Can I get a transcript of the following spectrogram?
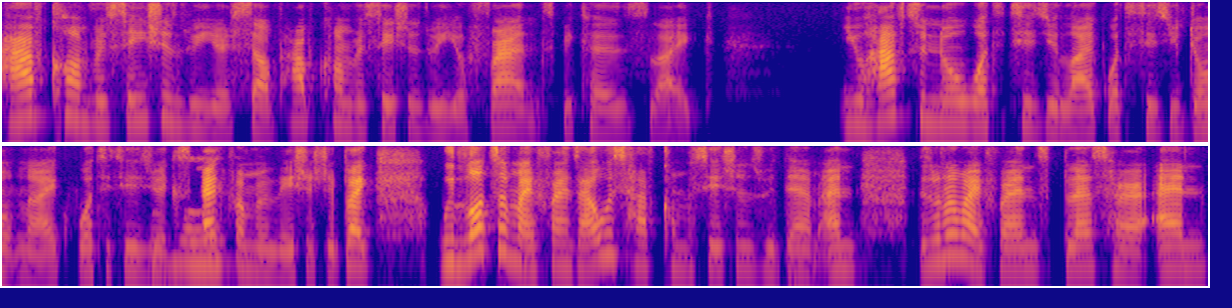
have conversations with yourself have conversations with your friends because like you have to know what it is you like what it is you don't like what it is you Mhm. expect from a relationship like with lots of my friends i always have conversations with them and there's one of my friends bless her and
